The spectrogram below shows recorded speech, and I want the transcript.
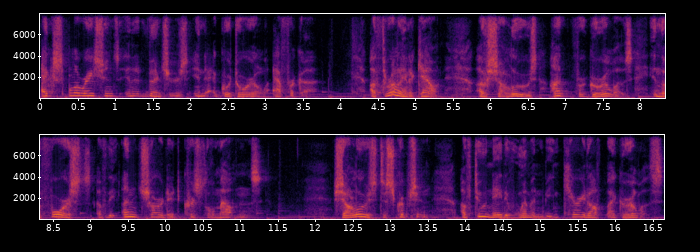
Explorations and Adventures in Equatorial Africa, a thrilling account of Chaillu's hunt for gorillas in the forests of the uncharted Crystal Mountains. Chaillu's description of two native women being carried off by gorillas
